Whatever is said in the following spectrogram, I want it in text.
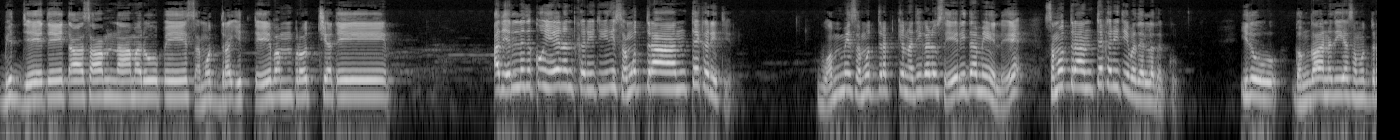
ಭಿದ್ಯೇತೆ ತಾಸಾಂ ನಾಮರೂಪೇ, ಸಮುದ್ರ ಇತ್ತೇವಂ ಪ್ರೋಚ್ಯತೆ. ಅದೆಲ್ಲದಕ್ಕೂ ಏನಂತ ಕರಿತೀರಿ? ಸಮುದ್ರ ಅಂತೆ ಕರಿತೀರಿ. ಒಮ್ಮೆ ಸಮುದ್ರಕ್ಕೆ ನದಿಗಳು ಸೇರಿದ ಮೇಲೆ ಸಮುದ್ರ ಅಂತ ಕರಿತೀವಿ ಅದೆಲ್ಲದಕ್ಕೂ. ಇದು ಗಂಗಾ ನದಿಯ ಸಮುದ್ರ,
